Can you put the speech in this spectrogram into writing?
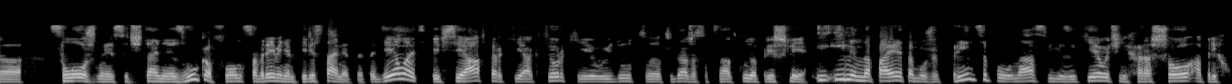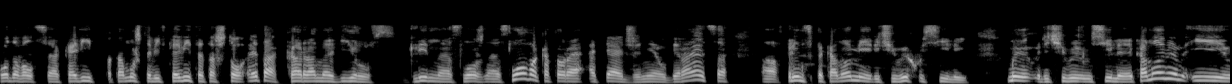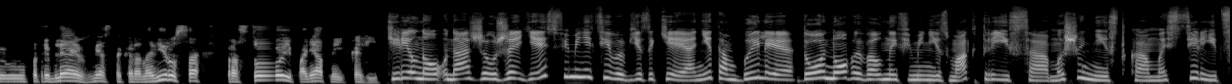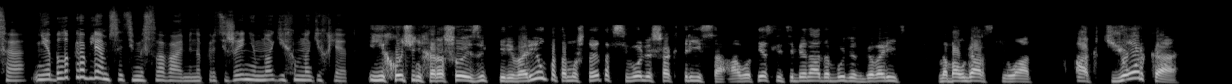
сложные сочетания звуков, он со временем перестанет это делать, и все авторки актерки уйдут э, туда же, собственно, откуда пришли. И именно по этому же принципу у нас в языке очень хорошо оприходовался ковид, потому что ведь ковид это что? Это коронавирус. Длинное сложное слово, которое, опять же, не убирается а, в принцип экономии речевых усилий. Мы речевые усилия экономим и употребляем вместо коронавируса простой и понятный ковид. Кирилл, но у нас же уже есть феминизм феминитивы в языке, они там были до новой волны феминизма. Актриса, машинистка, мастерица. Не было проблем с этими словами на протяжении многих и многих лет. Их очень хорошо язык переварил, потому что это всего лишь актриса. А вот если тебе надо будет говорить на болгарский лад актерка,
